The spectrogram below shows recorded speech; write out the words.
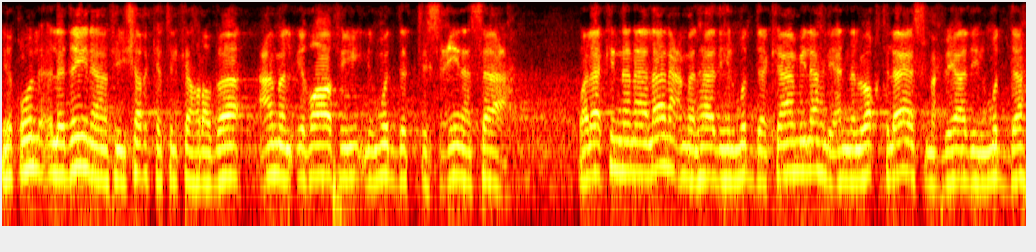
يقول لدينا في شركة الكهرباء عمل إضافي لمدة تسعين ساعة ولكننا لا نعمل هذه المدة كاملة لأن الوقت لا يسمح بهذه المدة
